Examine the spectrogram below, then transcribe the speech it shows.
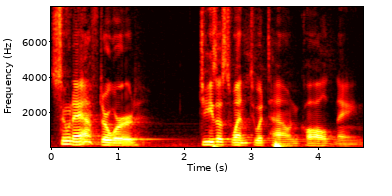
Soon afterward, Jesus went to a town called Nain,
